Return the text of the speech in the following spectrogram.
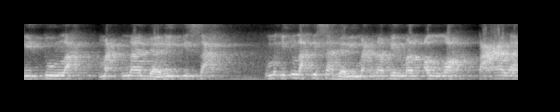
itulah makna dari kisah. Itulah kisah dari makna firman Allah taala.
